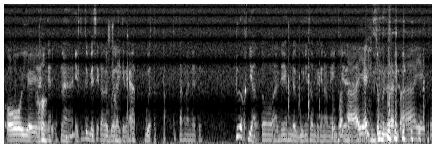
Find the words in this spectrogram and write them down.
Oh iya iya, Oh. iya. nah itu tuh biasanya kalau gue lagi lewat gue tepak tuh tangannya tuh. Dua jatuh. Ada yang dagunya sampai kena meja. Bahaya itu beneran bahaya itu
